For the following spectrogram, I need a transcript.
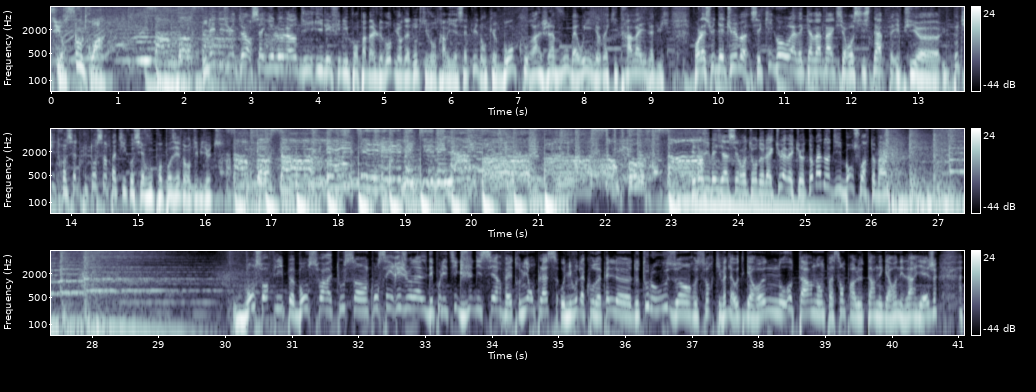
sur 103. Il est 18h, ça y est, le lundi, il est fini pour pas mal de monde. Il y en a d'autres qui vont travailler cette nuit, donc bon courage à vous. Bah oui, il y en a qui travaillent la nuit. Pour la suite des tubes, c'est Kigo avec Avamax sur aussi Snap. Et puis euh, une petite recette plutôt sympathique aussi à vous proposer dans 10 minutes. 100% les tubes, les tubes et l'info. 100% Et dans l'immédiat, c'est le retour de l'actu avec euh, Thomas Naudy. Bonsoir Thomas. Bonsoir Philippe, bonsoir à tous. Un conseil régional des politiques judiciaires va être mis en place au niveau de la cour d'appel de Toulouse, un ressort qui va de la Haute-Garonne au Tarn en passant par le Tarn-et-Garonne et l'Ariège.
